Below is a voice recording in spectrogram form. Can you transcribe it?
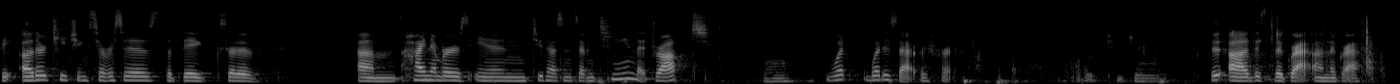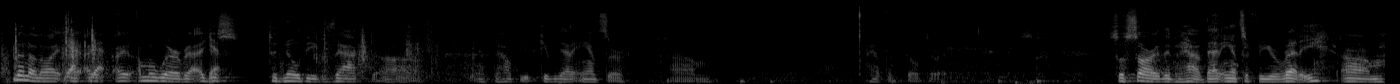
the other teaching services, the big sort of um, high numbers in 2017 that dropped. Mhm. What, what is that refer? Other teaching, The, uh, this- the gra, on the graph. no, no, no, I, Yeah, I- yeah. I, I'm aware of it. I just, to know the exact, uh, to help you, give you that answer, um, I have to filter it. So sorry, they didn't have that answer for you ready. Um,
